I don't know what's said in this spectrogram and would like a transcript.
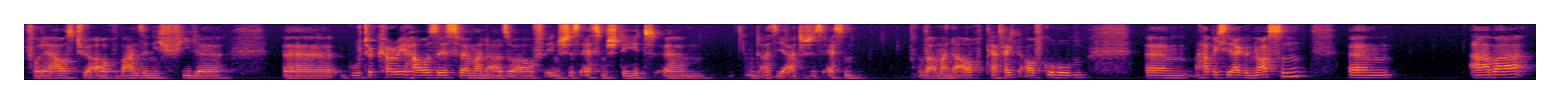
vor der Haustür auch wahnsinnig viele äh, gute Curryhouses, wenn man also auf indisches Essen steht ähm, und asiatisches Essen, war man da auch perfekt aufgehoben. Ähm, Habe ich sehr genossen. Ähm, aber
